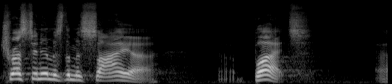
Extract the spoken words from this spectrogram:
trust in him as the Messiah. Uh, but uh,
